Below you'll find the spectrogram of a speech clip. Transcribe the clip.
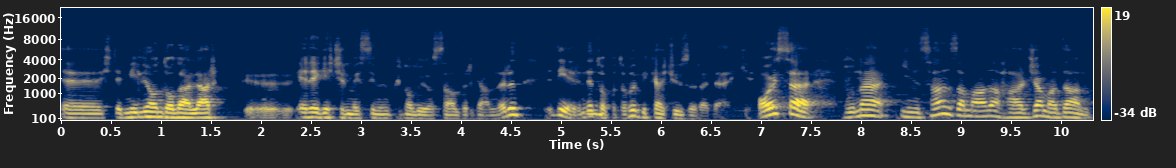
e, işte milyon dolarlar ele geçirmesi mümkün oluyor saldırganların. Diğerinde topu topu birkaç yüz lira belki. Oysa buna insan zamanı harcamadan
